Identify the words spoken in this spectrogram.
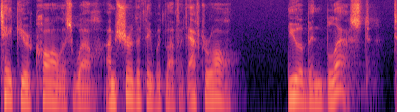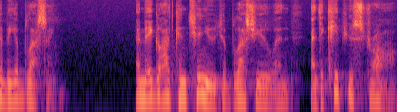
take your call as well. I'm sure that they would love it. After all, you have been blessed to be a blessing. And may God continue to bless you and, and to keep you strong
